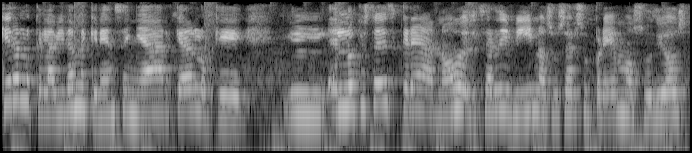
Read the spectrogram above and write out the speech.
qué era lo que la vida me quería enseñar, qué era lo que, en lo que ustedes crean, ¿no? El ser divino, su ser supremo, su Dios,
